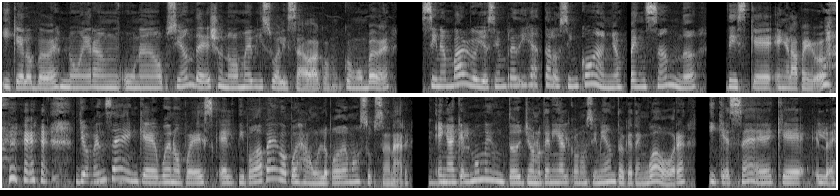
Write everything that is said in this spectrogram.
y que los bebés no eran una opción, de hecho no me visualizaba con, con un bebé. Sin embargo, yo siempre dije hasta los 5 años pensando disque en el apego. yo pensé en que, bueno, pues el tipo de apego, pues aún lo podemos subsanar. En aquel momento yo no tenía el conocimiento que tengo ahora y que sé que los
